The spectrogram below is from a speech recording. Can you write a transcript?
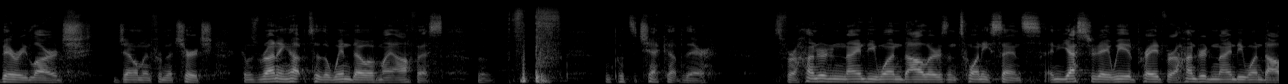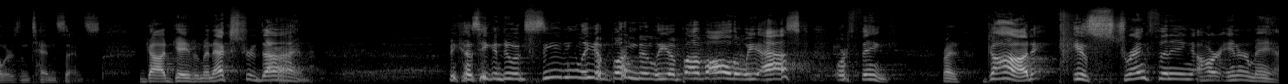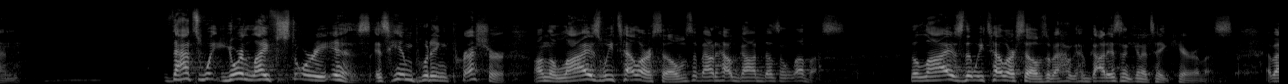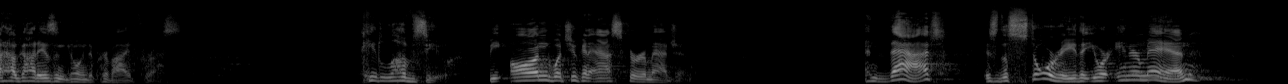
very large gentleman from the church comes running up to the window of my office and puts a check up there. It's for $191.20. And yesterday we had prayed for $191.10. God gave him an extra dime because he can do exceedingly abundantly above all that we ask or think. Right? God is strengthening our inner man. That's what your life story is, is him putting pressure on the lies we tell ourselves about how God doesn't love us. The lies that we tell ourselves about how God isn't going to take care of us, about how God isn't going to provide for us. He loves you beyond what you can ask or imagine. And that is the story that your inner man,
